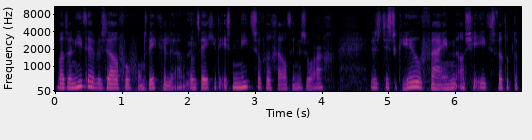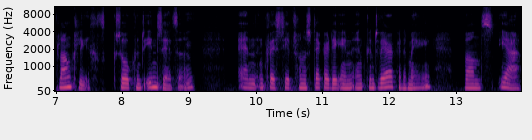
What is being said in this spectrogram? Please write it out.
Wat we niet hebben zelf hoeven ontwikkelen. Want weet je, er is niet zoveel geld in de zorg. Dus het is natuurlijk heel fijn als je iets wat op de plank ligt zo kunt inzetten. En een kwestie hebt van een stekker erin en kunt werken ermee. Want ja,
